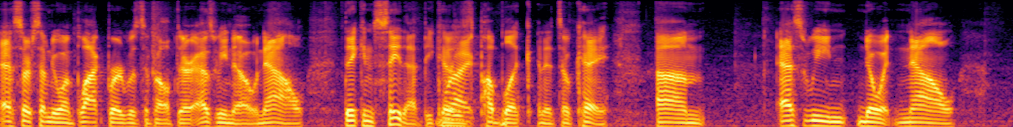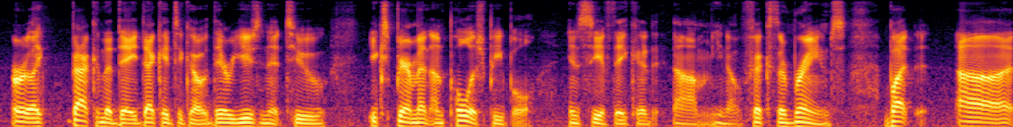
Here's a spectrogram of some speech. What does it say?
SR seventy one Blackbird was developed there. As we know now, they can say that because Right. it's public and it's okay. Um, as we know it now, or like back in the day, decades ago, they were using it to experiment on Polish people and see if they could, um, you know, fix their brains. But uh,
